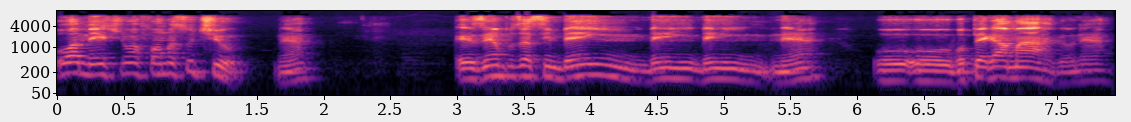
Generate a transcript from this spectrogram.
ou a mente de uma forma sutil, né? Exemplos assim bem, bem, bem, né? O, o, vou pegar a Marvel, né?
